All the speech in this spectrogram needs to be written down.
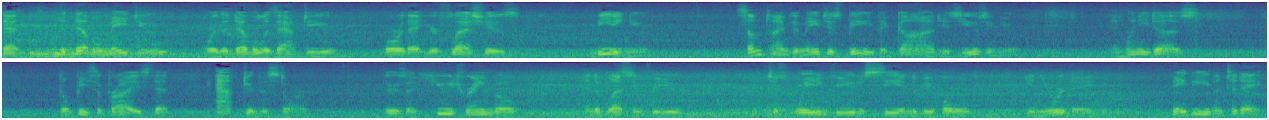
that the devil made you, or the devil is after you, or that your flesh is beating you. Sometimes it may just be that God is using you. And when he does, don't be surprised that after the storm, there's a huge rainbow and a blessing for you, just waiting for you to see and to behold in your day maybe even today.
